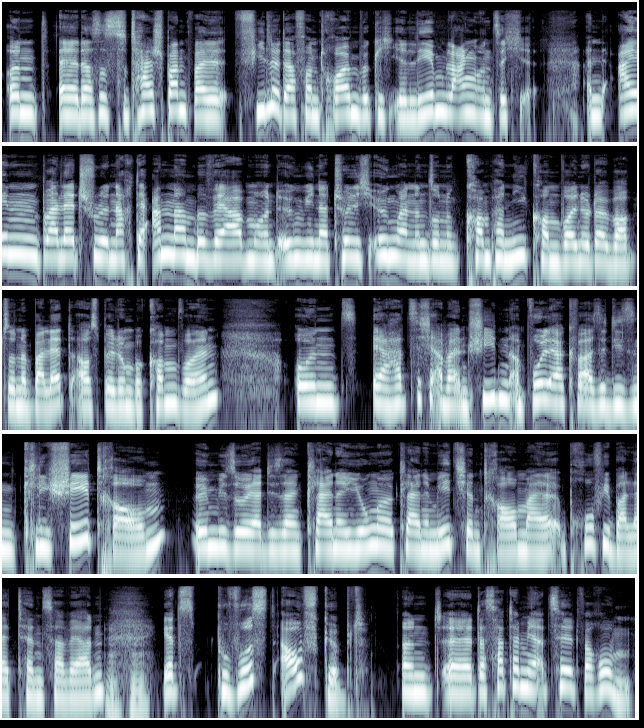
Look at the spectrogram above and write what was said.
Und äh, das ist total spannend, weil viele davon träumen wirklich ihr Leben lang und sich an einen Ballettschule nach der anderen bewerben und irgendwie natürlich irgendwann in so eine Kompanie kommen wollen oder überhaupt so eine Ballettausbildung bekommen wollen. Und er hat sich aber entschieden, obwohl er quasi diesen Klischeetraum irgendwie so ja dieser kleine junge, kleine Mädchentraum mal Profi-Balletttänzer werden, mhm. jetzt bewusst aufgibt. Und äh, das hat er mir erzählt, warum.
